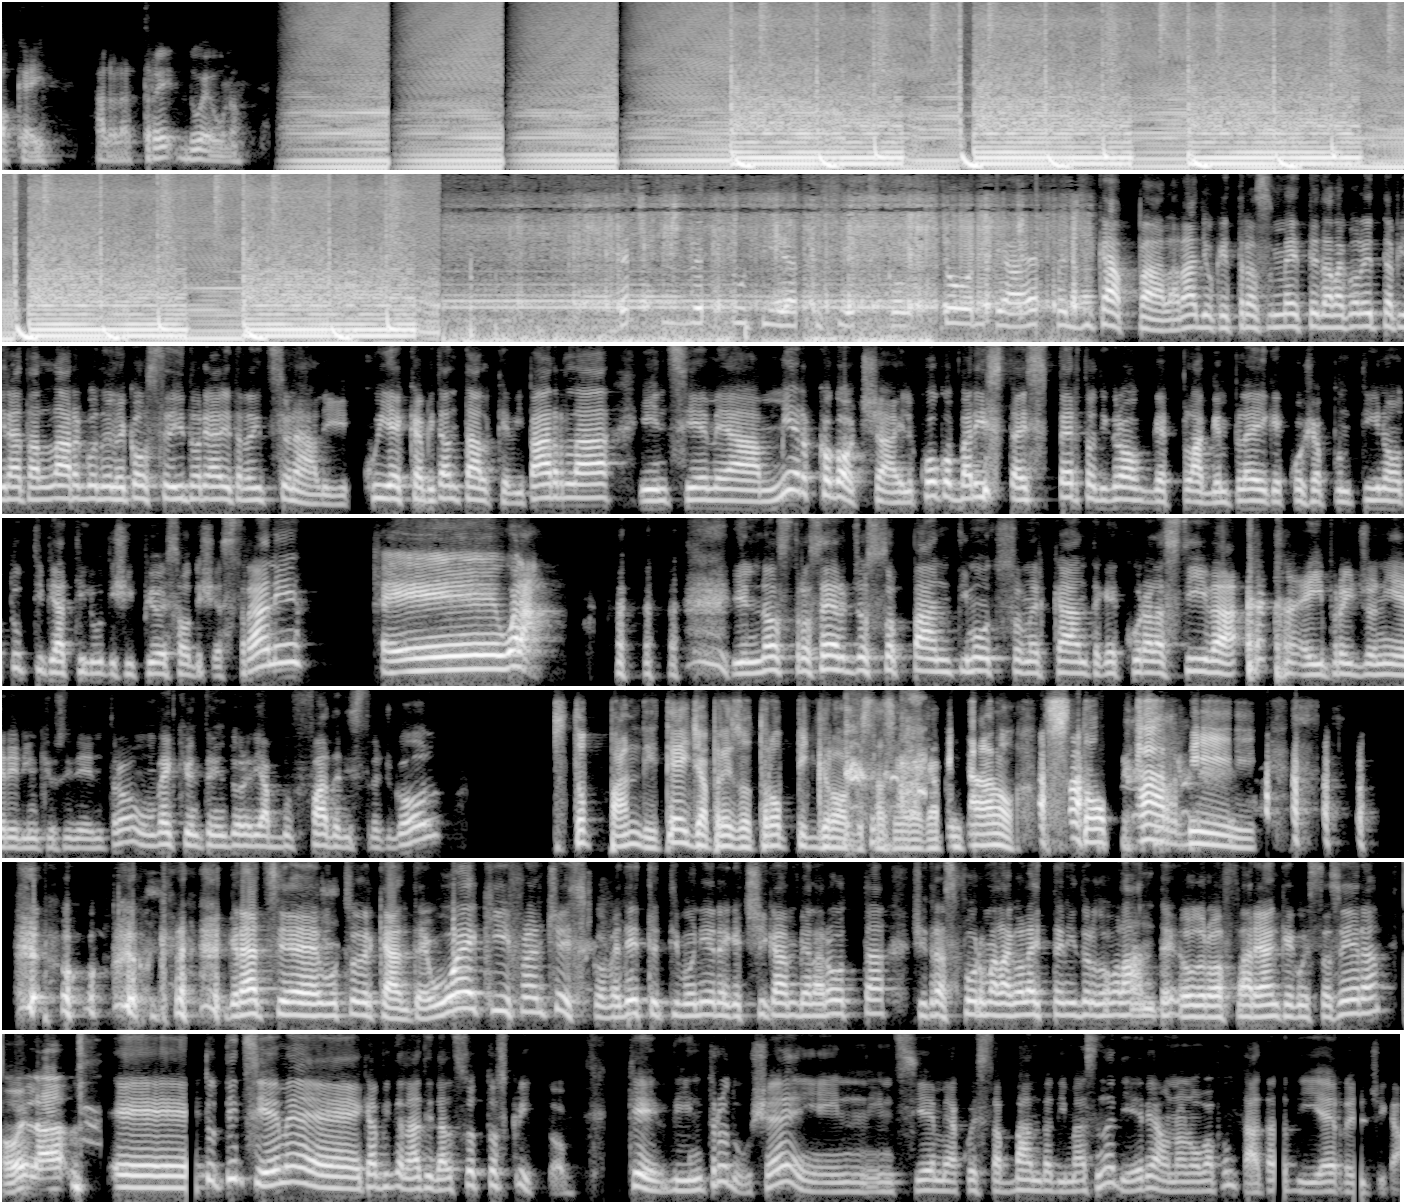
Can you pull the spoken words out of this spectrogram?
Ok, allora 3, 2, 1. Benvenuti ascoltatori a RGK, la radio che trasmette dalla coletta pirata al largo delle coste editoriali tradizionali. Qui è Capitan Tal che vi parla insieme a Mirko Goccia, il cuoco barista esperto di grog e plug and play che cuoce a puntino tutti i piatti ludici più esotici e strani. E voilà! il nostro Sergio Soppanti, mozzo mercante che cura la stiva e i prigionieri rinchiusi dentro, un vecchio intenditore di abbuffate di stretch goal. Stoppandi, te hai già preso troppi grog stasera, capitano. Stoppardi! Grazie Muzzo Mercante. Wacky Francesco, vedete il timoniere che ci cambia la rotta, ci trasforma la coletta in idrovolante, lo dovrò fare anche questa sera. Hola. E tutti insieme capitanati dal sottoscritto che vi introduce in, insieme a questa banda di masnadieri a una nuova puntata di RGK.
